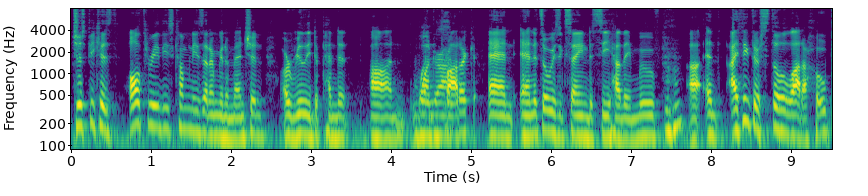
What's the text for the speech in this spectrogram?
just because all three of these companies that I'm going to mention are really dependent on one, drug. product, and and it's always exciting to see how they move. Uh, and I think there's still a lot of hope.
